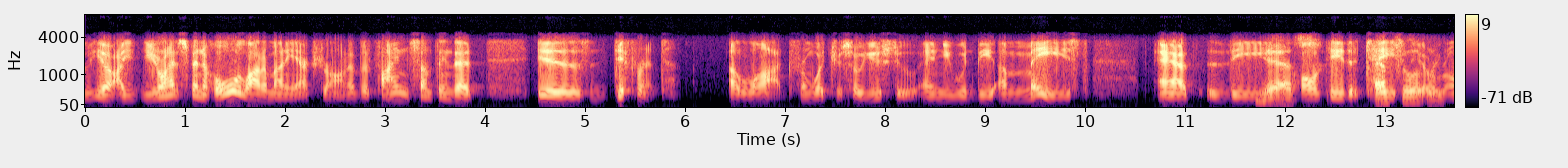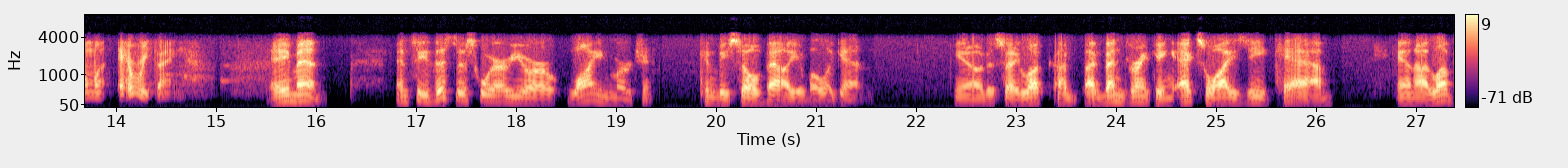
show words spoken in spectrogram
you know, I, you don't have to spend a whole lot of money extra on it, but find something that is different a lot from what you're so used to, and you would be amazed at the Yes, quality, the taste, absolutely. the aroma, everything. Amen. And see, this is where your wine merchant can be so valuable again. You know, to say, look, I've, I've been drinking XYZ cab and I love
